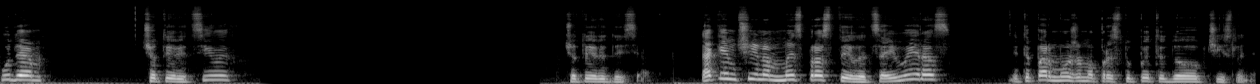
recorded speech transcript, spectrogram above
Буде 4,4. Таким чином, ми спростили цей вираз, і тепер можемо приступити до обчислення.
